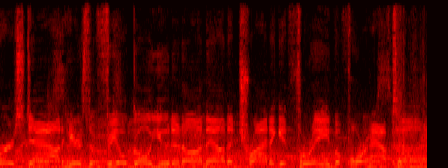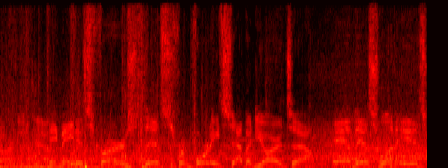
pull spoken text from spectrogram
First down, here's the field goal unit on now to try to get three before halftime. He made his first, this from 47 yards out. And this one is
